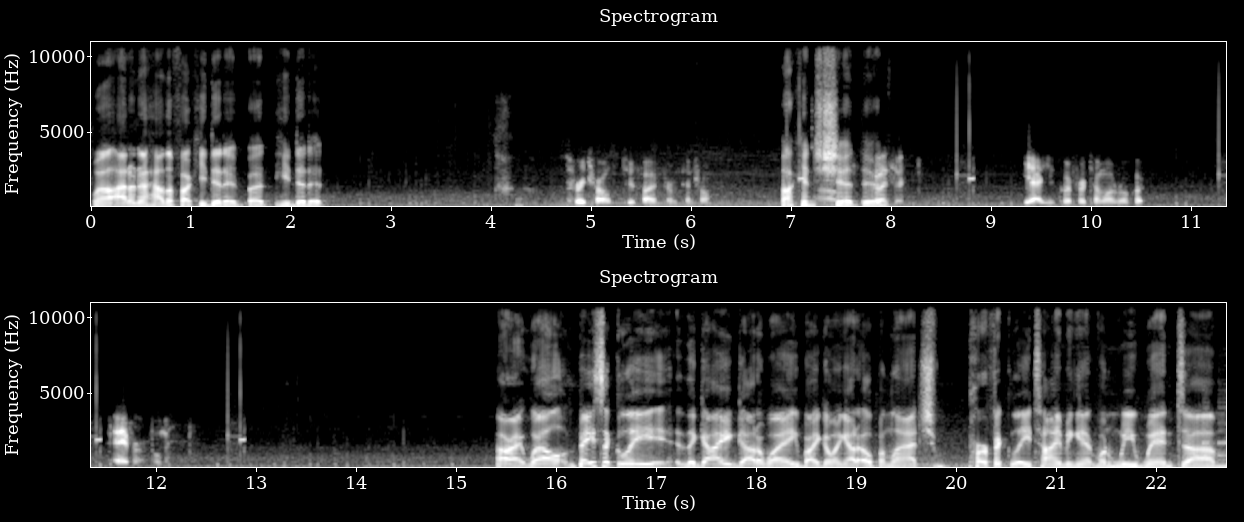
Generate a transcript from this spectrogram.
Well, I don't know how the fuck he did it, but he did it. Three Charles two five from control. Fucking shit, Go ahead, dude. Yeah, you quit for 10 real quick. Hey, firm, pull me. All right. Well, basically, the guy got away by going out of open latch, perfectly timing it when we went um,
